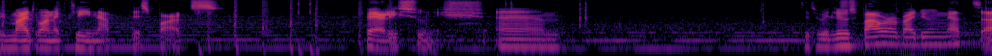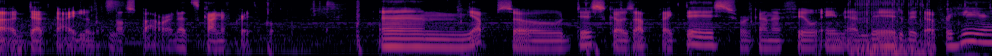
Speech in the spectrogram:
We might want to clean up this parts fairly soonish. Um, did we lose power by doing that? Uh, that guy lost power. That's kind of critical. Um, yep, so this goes up like this. We're gonna fill in a little bit over here.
